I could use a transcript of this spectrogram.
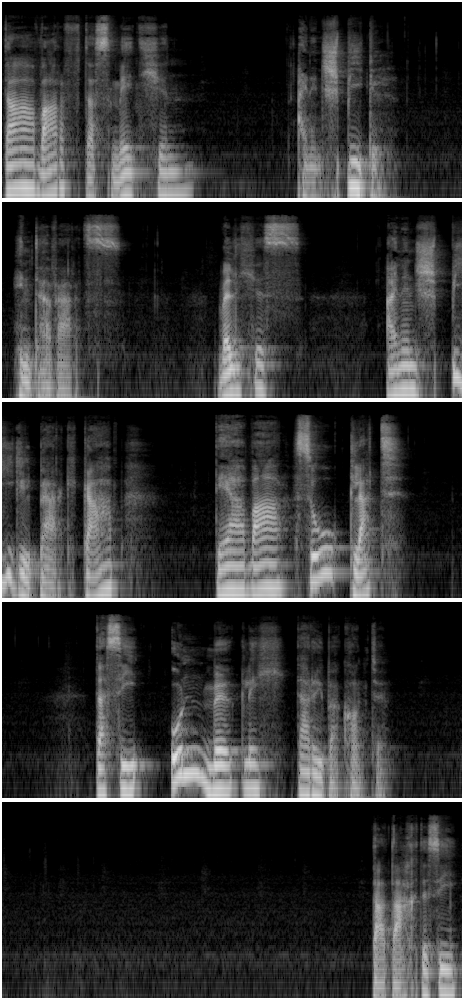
Da warf das Mädchen einen Spiegel hinterwärts, welches einen Spiegelberg gab, der war so glatt, dass sie unmöglich darüber konnte. Da dachte sie,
